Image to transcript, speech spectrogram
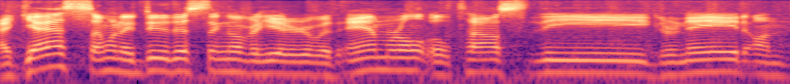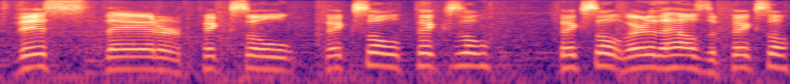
I guess I'm gonna do this thing over here with Amaral. We'll toss the grenade on this there pixel, pixel, pixel, pixel. Where the hell's the pixel?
